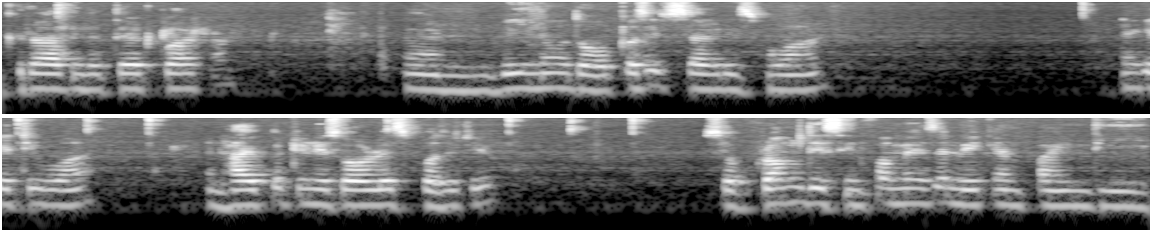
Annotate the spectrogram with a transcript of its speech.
graph in the third quadrant. And we know the opposite side is 1 negative 1 and hypotenuse is always positive. So from this information we can find the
